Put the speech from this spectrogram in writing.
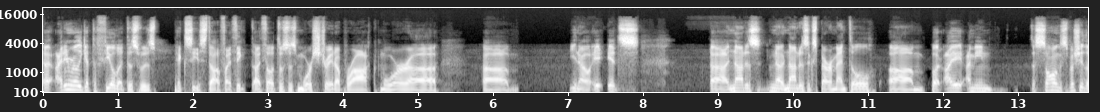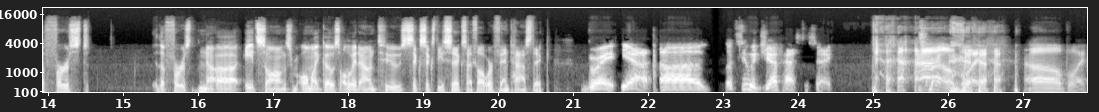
I I didn't really get the feel that this was Pixie stuff. I think I thought this was more straight up rock, more, uh, um, you know, it, it's uh, not as no, not as experimental. Um, but I, I mean, the songs, especially the first, the first uh, eight songs from All My Ghosts all the way down to 666, I thought were fantastic. Great, yeah. Uh, let's see what Jeff has to say. oh boy. Oh boy.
